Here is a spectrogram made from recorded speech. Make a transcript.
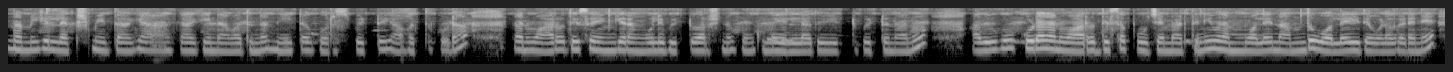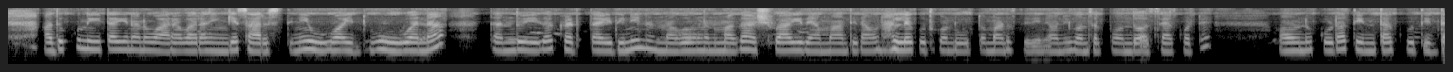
ನಮಗೆ ಲಕ್ಷ್ಮಿ ಇದ್ದಾಗೆ, ಹಾಗಾಗಿ ನಾವು ಅದನ್ನು ನೀಟಾಗಿ ಒರೆಸ್ಬಿಟ್ಟು ಯಾವತ್ತೂ ಕೂಡ ನಾನು ವಾರೋ ದಿವಸ ಹೆಂಗೆ ರಂಗೋಲಿ ಬಿಟ್ಟು, ಅರಿಶಿನ ಕುಂಕುಮ ಎಲ್ಲದು ಇಟ್ಬಿಟ್ಟು ನಾನು ಅದಕ್ಕೂ ಕೂಡ ನಾನು ವಾರದ ದಿವಸ ಪೂಜೆ ಮಾಡ್ತೀನಿ. ನಮ್ಮ ಒಲೆ ನಮ್ಮದು ಒಲೆ ಇದೆ ಒಳಗಡೆನೇ. ಅದಕ್ಕೂ ನೀಟಾಗಿ ನಾನು ವಾರ ವಾರ ಹಿಂಗೆ ಸಾರಿಸ್ತೀನಿ. ಹೂವು ಇದ್ವು, ಹೂವನ್ನ ತಂದು ಈಗ ಕಟ್ತಾ ಇದ್ದೀನಿ. ನನ್ನ ಮಗ ನನ್ನ ಮಗ ಹಶ್ವಾಗಿದೆ ಅಮ್ಮ ಅಂತಿದ್ದ ಅವನು ಅಲ್ಲೇ ಕೂತ್ಕೊಂಡು ಊಟ ಮಾಡಿಸ್ತಿದ್ದೀನಿ. ಅವನಿಗೆ ಒಂದು ಸ್ವಲ್ಪ ಒಂದು ಹಸೆ ಹಾಕ್ಕೊಟ್ಟೆ. ಅವನು ಕೂಡ ತಿಂತಾ ಕೂತಿದ್ದ.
